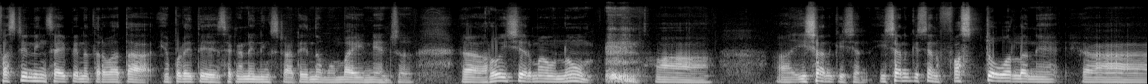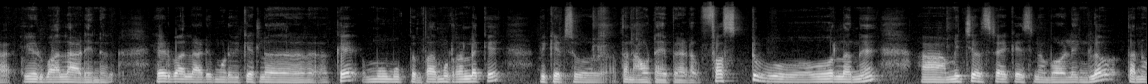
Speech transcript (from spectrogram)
ఫస్ట్ ఇన్నింగ్స్ అయిపోయిన తర్వాత ఎప్పుడైతే సెకండ్ ఇన్నింగ్స్ స్టార్ట్ అయిందో ముంబై ఇండియన్స్ రోహిత్ శర్మను ఇషాన్ కిషన్. ఇషాన్ కిషన్ ఫస్ట్ ఓవర్లోనే ఏడు బాల్ ఆడిండు. ఏడు బాల్ ఆడి మూడు వికెట్లకే ముప్పై పదమూడు రన్లకే వికెట్స్ తను అవుట్ అయిపోయాడు. ఫస్ట్ ఓవర్లోనే మిచ్చల్ మిచెల్ స్ట్రైక్ వేసిన బౌలింగ్లో తను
